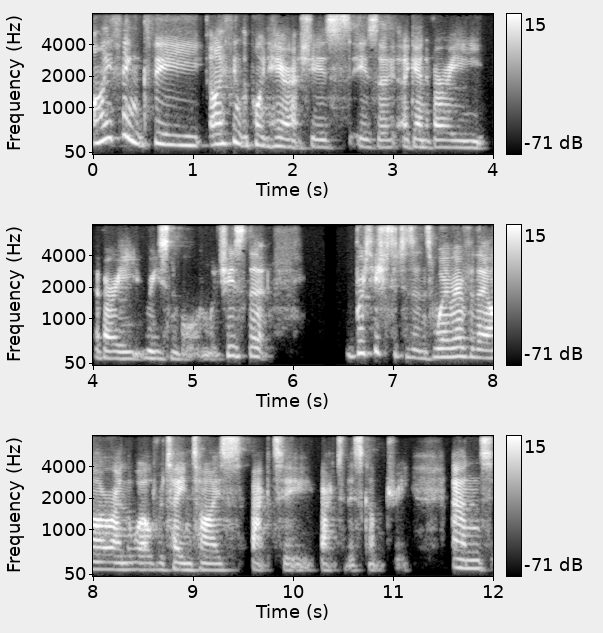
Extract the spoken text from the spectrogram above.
I think the I think the point here actually is is a, again a very a very reasonable one, which is that British citizens, wherever they are around the world, retain ties back to back to this country, and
